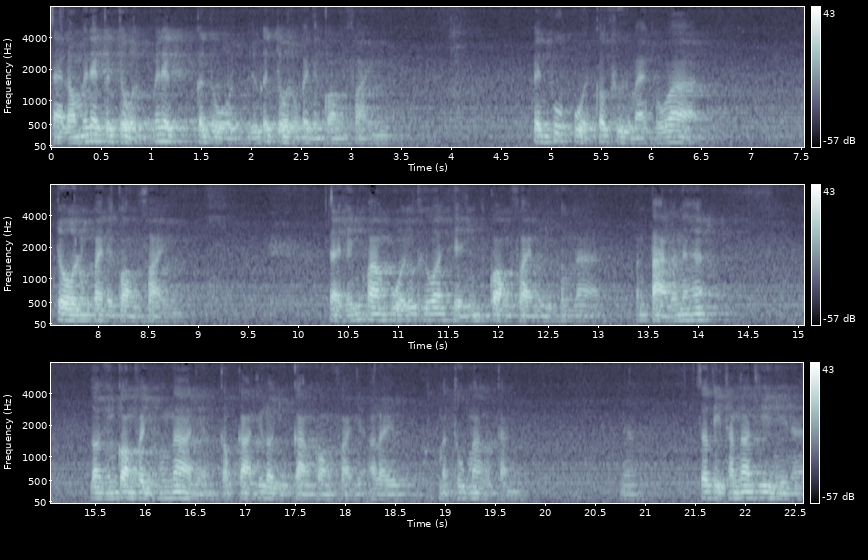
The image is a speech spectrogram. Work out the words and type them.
แต่เราไม่ได้กระโจดไม่ได้กระโดดหรือกระโจนลงไปในกองไฟ เป็นผู้ป่วดก็คือหมายความว่า โจรลงไปในกองไฟ แต่เห็นความปวดก็คือว่าเห็นกองไฟมันอยู่ข้างหน้า มันต่างกันนะฮะเราเห็นกองไฟอยู่ข้างหน้าเนี่ย กับการที่เราอยู่กลางกองไฟเนี่ยอะไรมันทุกข์มากกว่ากันนะสติทำหน้าที่นี้นะ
